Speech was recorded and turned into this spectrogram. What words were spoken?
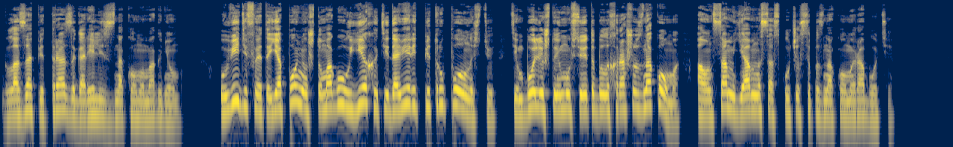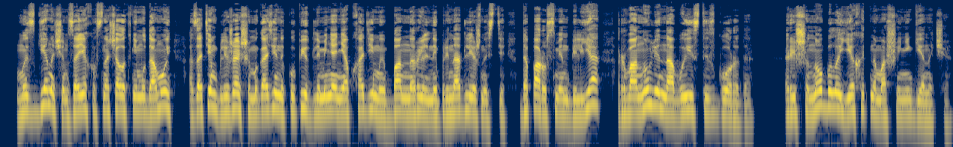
Глаза Петра загорелись знакомым огнем. Увидев это, я понял, что могу уехать и доверить Петру полностью, тем более, что ему все это было хорошо знакомо, а он сам явно соскучился по знакомой работе. Мы с Генычем, заехав сначала к нему домой, а затем в ближайший магазин и купив для меня необходимые банно-рыльные принадлежности да пару смен белья, рванули на выезд из города. Решено было ехать на машине Геныча.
